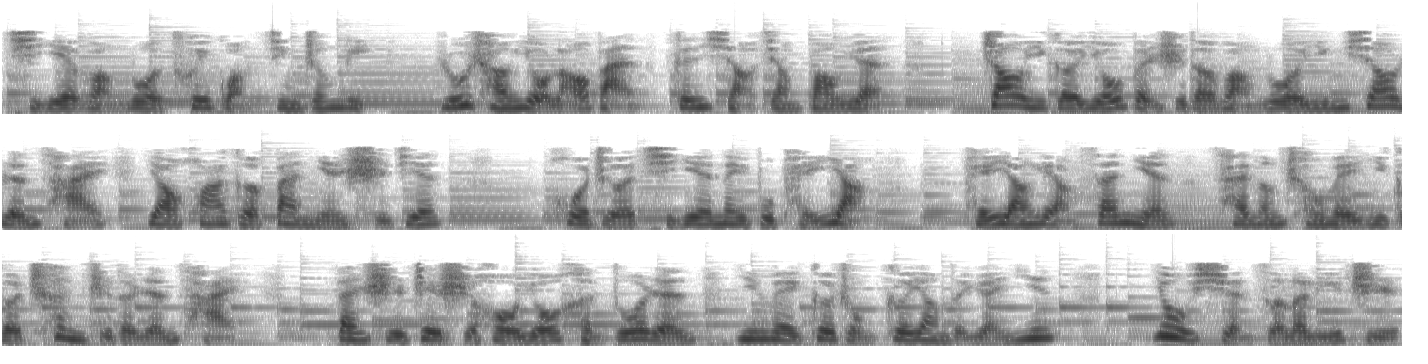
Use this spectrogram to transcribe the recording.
企业网络推广竞争力。如常有老板跟小将抱怨，招一个有本事的网络营销人才要花个半年时间，或者企业内部培养，培养两三年才能成为一个称职的人才。但是这时候有很多人因为各种各样的原因，又选择了离职，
